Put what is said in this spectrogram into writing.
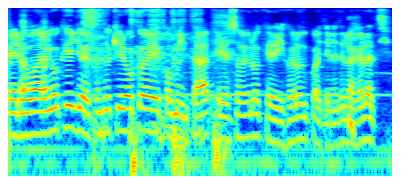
Pero algo que yo de pronto quiero eh, comentar es sobre lo que dijo de los Guardianes de la Galaxia.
